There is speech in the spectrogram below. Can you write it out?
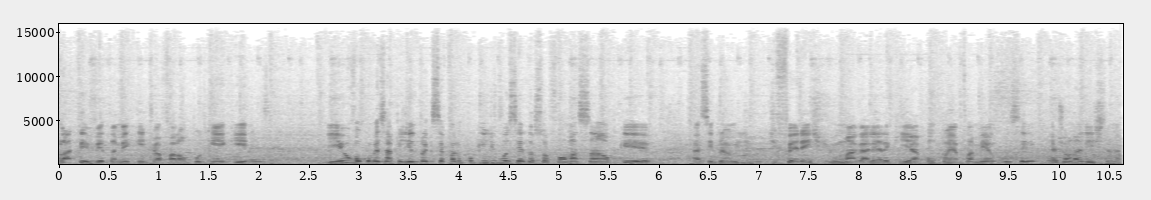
Flá TV também, que a gente vai falar um pouquinho aqui. É. E eu vou começar pedindo para que você fale um pouquinho de você, da sua formação, porque, assim, diferente de uma galera que acompanha Flamengo, você é jornalista, né?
